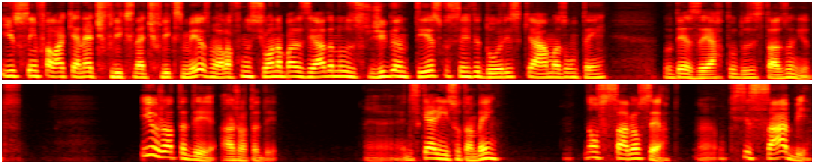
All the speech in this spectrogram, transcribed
isso sem falar que a Netflix, Netflix mesmo, ela funciona baseada nos gigantescos servidores que a Amazon tem no deserto dos Estados Unidos. E o JD, a JD? É, eles querem isso também? Não se sabe ao certo. Né? O que se sabe,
